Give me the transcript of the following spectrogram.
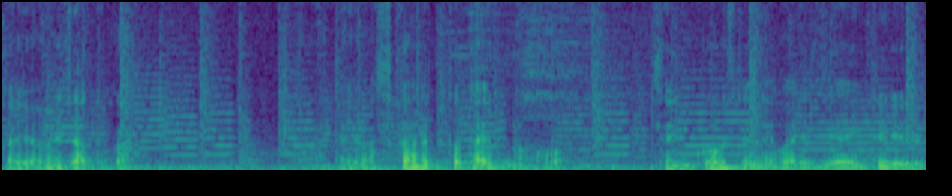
ダイワメジャーとかダイワスカーレットタイプのこう先行して粘り強いという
